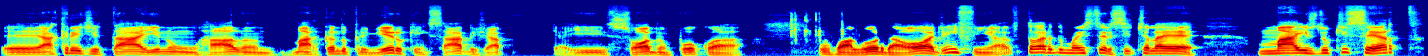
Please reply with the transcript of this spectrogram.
é, acreditar aí num Haaland marcando primeiro, quem sabe, já que aí sobe um pouco a, o valor da odd. Enfim, a vitória do Manchester City ela é mais do que certa.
